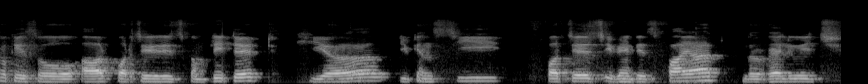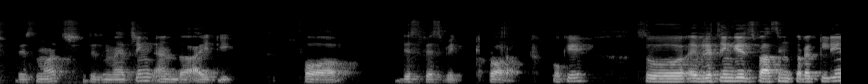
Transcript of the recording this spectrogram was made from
okay so our purchase is completed. Here you can see purchase event is fired. The value is this much. It is matching and the id for this specific product. Okay so everything is passing correctly.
